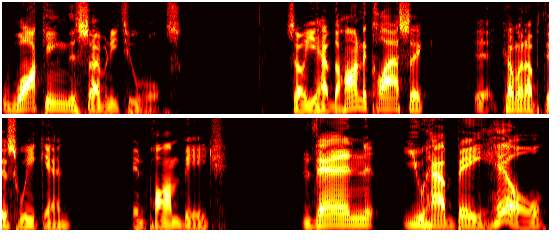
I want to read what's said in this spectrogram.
walking the 72 holes. So you have the Honda Classic uh, coming up this weekend in Palm Beach. Then you have Bay Hill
